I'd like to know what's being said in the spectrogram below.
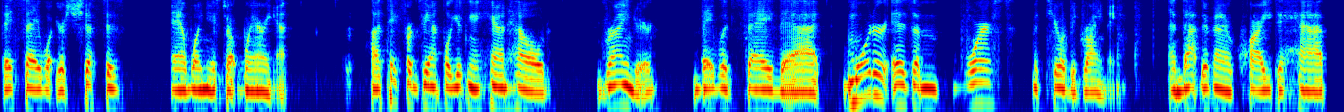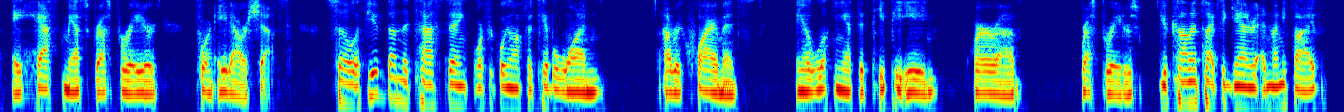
They say what your shift is and when you start wearing it. Uh, take, for example, using a handheld grinder, they would say that mortar is a worst material to be grinding, and that they're going to require you to have a half mask respirator for an eight hour shift. So if you've done the testing or if you're going off of table one uh, requirements and you're looking at the PPE or uh, respirators, your common types again are N95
